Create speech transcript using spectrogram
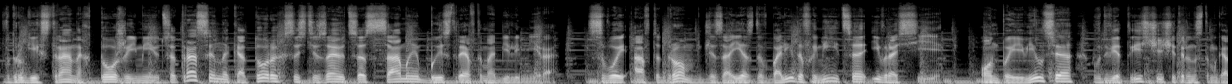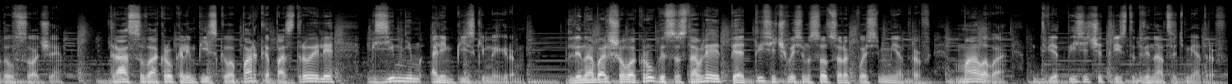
В других странах тоже имеются трассы, на которых состязаются самые быстрые автомобили мира. Свой автодром для заездов болидов имеется и в России. Он появился в 2014 году в Сочи. Трассу вокруг Олимпийского парка построили к зимним Олимпийским играм. Длина большого круга составляет 5848 метров, малого — 2312 метров.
